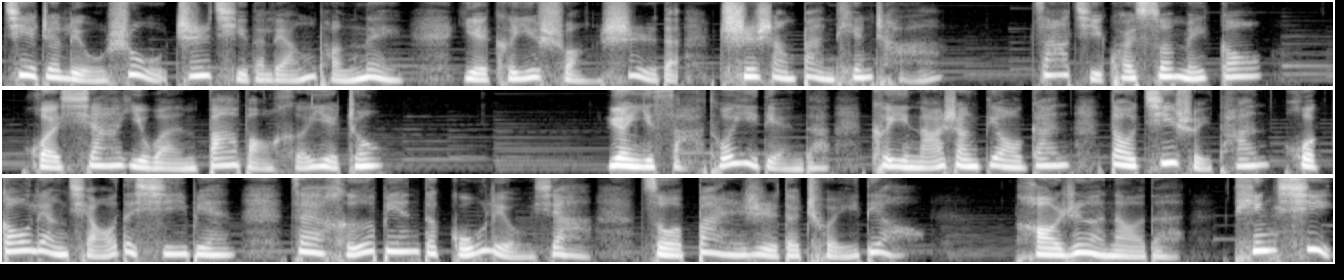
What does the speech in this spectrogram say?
借着柳树支起的凉棚内，也可以爽适的吃上半天茶，咂几块酸梅糕，或呷一碗八宝荷叶粥。愿意洒脱一点的，可以拿上钓竿，到积水滩或高亮桥的西边，在河边的古柳下做半日的垂钓。好热闹的，听戏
